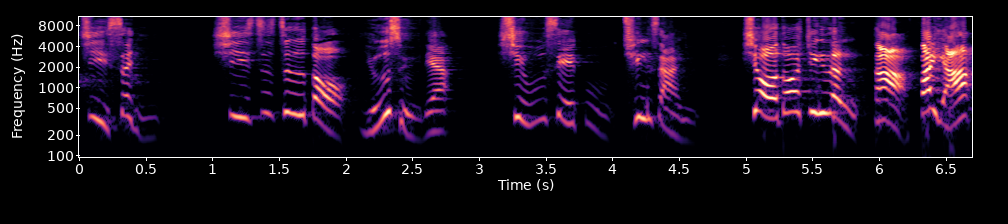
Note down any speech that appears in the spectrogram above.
几十年，细致周到又善良，媳妇三姑亲生女，孝道精神大发扬。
